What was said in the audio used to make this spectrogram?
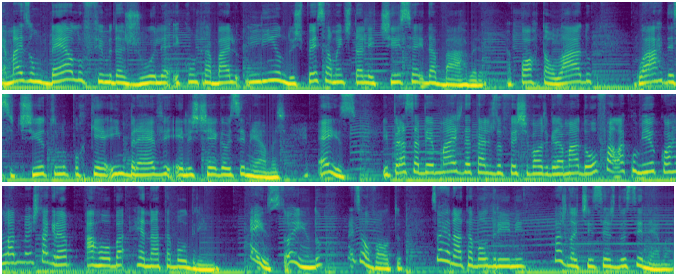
é mais um belo filme da Júlia e com um trabalho lindo, especialmente da Letícia e da Bárbara. A porta ao lado, guarda esse título porque em breve ele chega aos cinemas. É isso. E para saber mais detalhes do Festival de Gramado ou falar comigo, corre lá no meu Instagram, arroba Renata Boldrini. É isso, tô indo, mas eu volto. Sou Renata Boldrini com as notícias do cinema.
